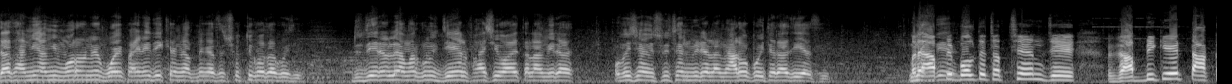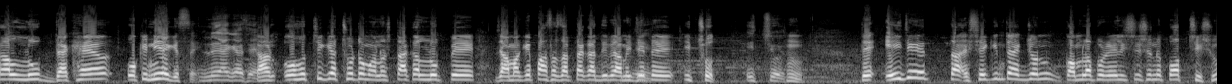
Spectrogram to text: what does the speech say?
যাতে আমি আমি মরণের ভয় পাই না দেখে আমি আপনার কাছে সত্যি কথা কইছি। যদি এরা হলে আমার কোনো জেল ফাঁসি হয় তাহলে আমি এরা অবশ্যই আমি সোশ্যাল মিডিয়ায় আমি আরও কইতে রাজি আছি। মানে আপনি বলতে চাচ্ছেন যে রাব্বিকে টাকার লোভ দেখায় ওকে নিয়ে গেছে? গেছে। কারণ ও হচ্ছে গিয়ে ছোট মানুষ টাকার লোভ পেয়ে যে আমাকে পাঁচ হাজার টাকা দিবে আমি যেতে ইচ্ছুক। ইচ্ছুক। হুম। তো এই যে সে কিন্তু একজন কমলাপুর রেল স্টেশনের পথ শিশু,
